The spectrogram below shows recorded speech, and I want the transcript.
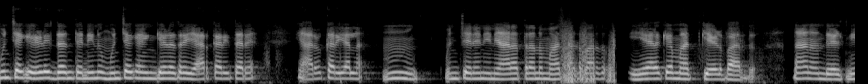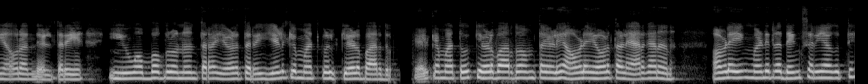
ಮುಂಚೆಗೆ ಹೇಳಿದ್ದಂತೆ ನೀನು, ಮುಂಚೆಗೆ ಹಿಂಗೆ ಹೇಳಿದ್ರೆ ಯಾರು ಕರೀತಾರೆ? ಯಾರೂ ಕರೆಯಲ್ಲ. ಹ್ಞೂ ಮುಂಚೆನೇ ನೀನು ಯಾರ ಹತ್ರನೂ ಮಾತಾಡಬಾರ್ದು. ಹೇಳಿಕೆ ಮಾತು ಕೇಳಬಾರ್ದು. ನಾನೊಂದು ಹೇಳ್ತೀನಿ, ಅವ್ರೊಂದು ಹೇಳ್ತಾರೆ, ಈ ಒಬ್ಬೊಬ್ರು ಒಂದೊಂದು ಥರ ಹೇಳ್ತಾರೆ, ಹೇಳಿಕೆ ಮಾತುಗಳು ಕೇಳಬಾರ್ದು. ಹೇಳಿಕೆ ಮಾತು ಕೇಳಬಾರ್ದು ಅಂತ ಹೇಳಿ ಅವಳೇ ಹೇಳ್ತಾಳೆ ಯಾರ್ಗ ನಾನು ಅವಳೇ ಹಿಂಗೆ ಮಾಡಿದ್ರೆ ಅದು ಹೆಂಗೆ ಸರಿಯಾಗುತ್ತೆ?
